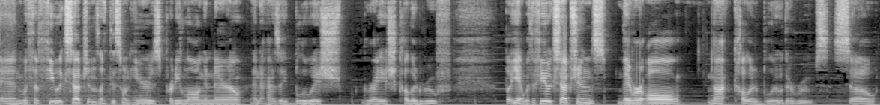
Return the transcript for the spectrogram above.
And with a few exceptions, like this one here is pretty long and narrow, and it has a bluish, grayish colored roof. But yeah, with a few exceptions, they were all not colored blue, their roofs. So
